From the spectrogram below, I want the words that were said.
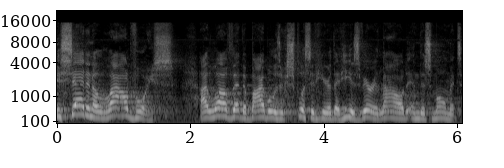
he said in a loud voice, I love that the Bible is explicit here that he is very loud in this moment.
